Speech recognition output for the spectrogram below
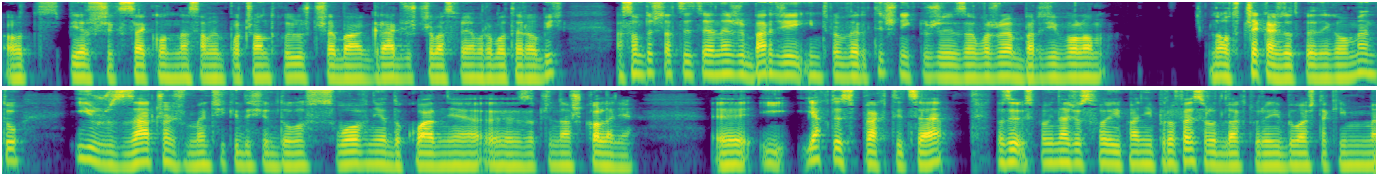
od pierwszych sekund na samym początku, już trzeba grać, już trzeba swoją robotę robić. A są też tacy trenerzy bardziej introwertyczni, którzy zauważyłem bardziej wolą no, odczekać do odpowiedniego momentu i już zacząć w momencie, kiedy się dosłownie, dokładnie e, zaczyna szkolenie. E, I jak to jest w praktyce? No ty o swojej pani profesor, dla której byłaś takim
